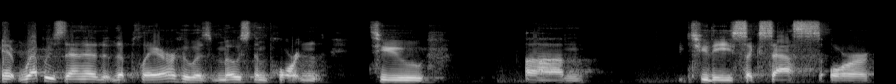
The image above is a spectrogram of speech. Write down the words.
it represented the player who was most important to um, to the success or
